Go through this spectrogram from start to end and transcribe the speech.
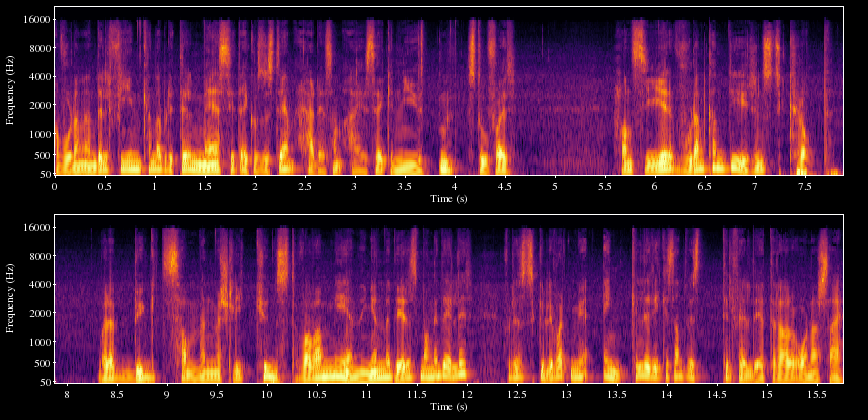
av hvordan en delfin kan ha blitt til med sitt ekosystem, er det som Isaac Newton sto for. Han sier hvordan kan dyrens kropp være bygd sammen med slik kunst? Hva var meningen med deres mange deler? For det skulle vært mye enklere ikke sant, hvis tilfeldigheter har ordna seg.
